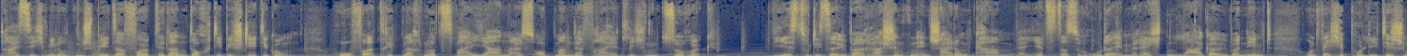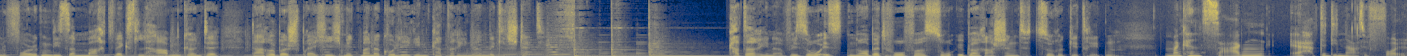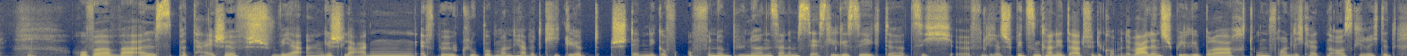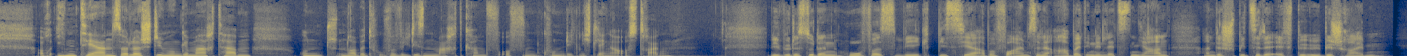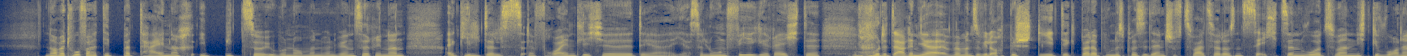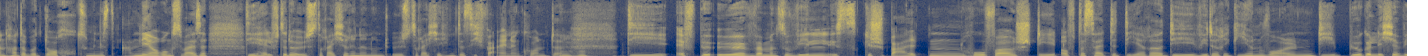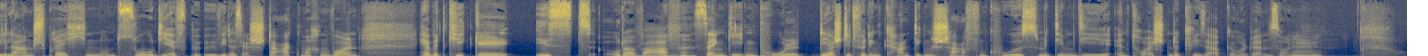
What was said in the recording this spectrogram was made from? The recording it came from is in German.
30 Minuten später folgte dann doch die Bestätigung. Hofer tritt nach nur zwei Jahren als Obmann der Freiheitlichen zurück. Wie es zu dieser überraschenden Entscheidung kam, wer jetzt das Ruder im rechten Lager übernimmt und welche politischen Folgen dieser Machtwechsel haben könnte, darüber spreche ich mit meiner Kollegin Katharina Mittelstädt. Katharina, wieso ist Norbert Hofer so überraschend zurückgetreten? Man kann sagen, er hatte die Nase voll. Hm. Hofer war als Parteichef schwer angeschlagen. FPÖ-Klubobmann Herbert Kickl hat ständig auf offener Bühne an seinem Sessel gesägt. Er hat sich öffentlich als Spitzenkandidat für die kommende Wahl ins Spiel gebracht, Unfreundlichkeiten ausgerichtet. Auch intern soll er Stimmung gemacht haben. Und Norbert Hofer will diesen Machtkampf offenkundig nicht länger austragen. Wie würdest du denn Hofers Weg bisher, aber vor allem seine Arbeit in den letzten Jahren an der Spitze der FPÖ beschreiben? Norbert Hofer hat die Partei nach Ibiza übernommen, wenn wir uns erinnern. Er gilt als der freundliche, der ja, salonfähige Rechte. Wurde darin ja, wenn man so will, auch bestätigt bei der Bundespräsidentschaftswahl 2016, wo er zwar nicht gewonnen hat, aber doch zumindest annäherungsweise die Hälfte der Österreicherinnen und Österreicher hinter sich vereinen konnte. Mhm. Die FPÖ, wenn man so will, ist gespalten. Hofer steht auf der Seite derer, die wieder regieren wollen, die bürgerliche Wähler ansprechen und so die FPÖ wieder sehr stark machen wollen. Herbert Kickel ist oder war sein Gegenpol, der steht für den kantigen, scharfen Kurs, mit dem die Enttäuschten der Krise abgeholt werden sollen. Mhm.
